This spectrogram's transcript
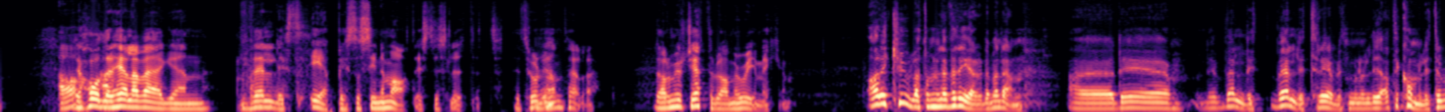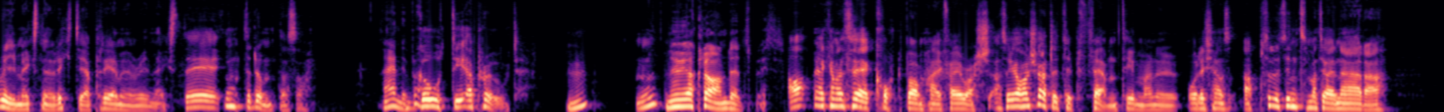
Ja, Det håller hela vägen Fan, väldigt episkt och cinematiskt i slutet. Det trodde Mm. jag inte heller. Det har de gjort jättebra med remaken. Ja, det är kul att de levererade med den. Eh, det, är, det är väldigt, väldigt trevligt. Men att det kommer lite remakes nu, riktiga premium-remakes. Det är inte dumt alltså. Nej, det är bra. Goti approved. Mm. Mm. Nu är jag klar om Dead Space. Ja, jag kan väl säga kort bara om Hi-Fi Rush. Alltså jag har kört det typ fem timmar nu och det känns absolut inte som att jag är nära.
